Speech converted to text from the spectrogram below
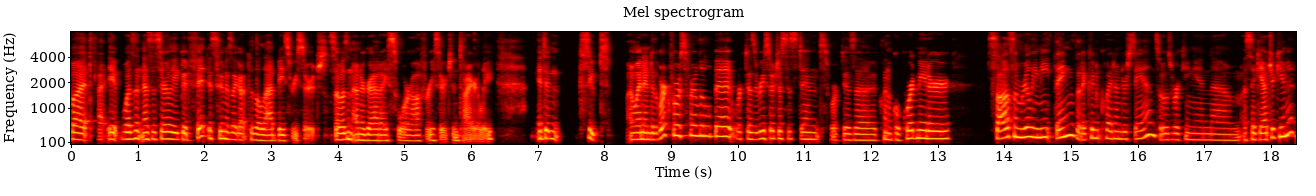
but uh, it wasn't necessarily a good fit as soon as I got to the lab based research. So as an undergrad, I swore off research entirely. It didn't suit. I went into the workforce for a little bit, worked as a research assistant, worked as a clinical coordinator, saw some really neat things that I couldn't quite understand. So I was working in um, a psychiatric unit.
